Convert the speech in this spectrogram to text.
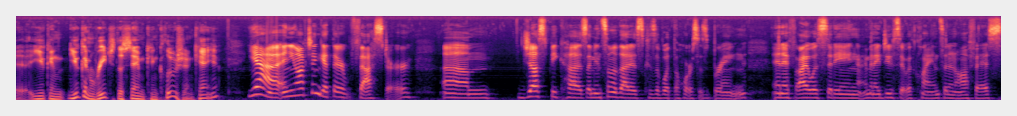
uh, you can you can reach the same conclusion, can't you? Yeah, and you often get there faster. Um, just because, I mean, some of that is because of what the horses bring. And if I was sitting, I mean, I do sit with clients in an office,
